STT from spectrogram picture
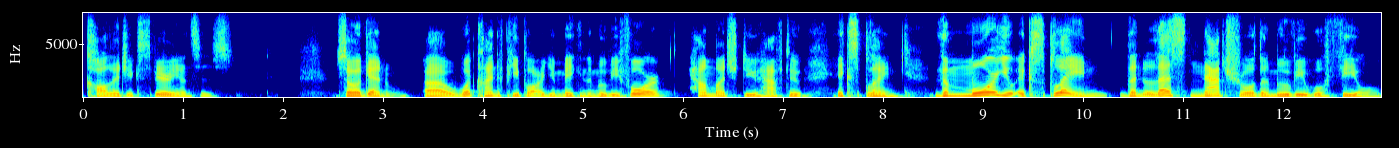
college experiences. So again, uh, what kind of people are you making the movie for? How much do you have to explain? The more you explain, the less natural the movie will feel.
